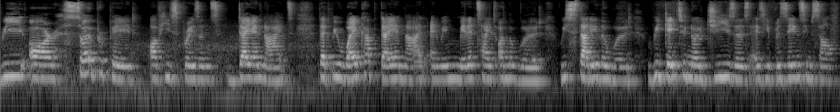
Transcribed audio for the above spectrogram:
we are so prepared of His presence day and night that we wake up day and night and we meditate on the Word, we study the Word, we get to know Jesus as He presents Himself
